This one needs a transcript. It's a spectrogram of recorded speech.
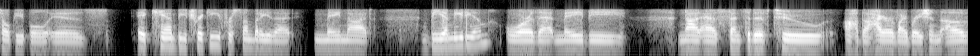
tell people is it can be tricky for somebody that may not be a medium or that may be not as sensitive to uh, the higher vibration of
